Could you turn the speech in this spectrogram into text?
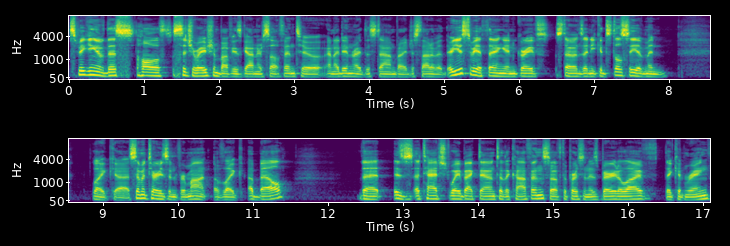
Speaking of this whole situation Buffy's gotten herself into, and I didn't write this down, but I just thought of it. There used to be a thing in gravestones, and you could still see them in like uh, cemeteries in Vermont of like a bell that is attached way back down to the coffin. So if the person is buried alive, they can ring.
